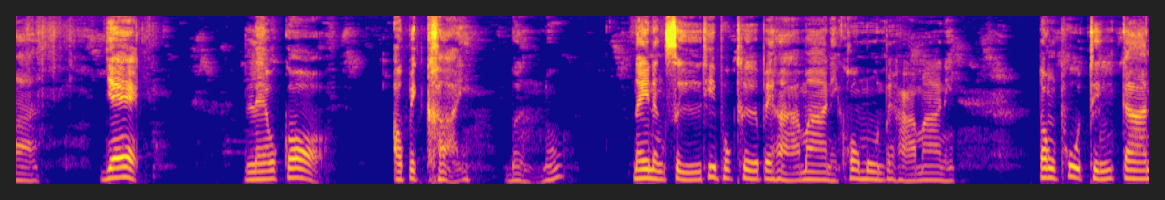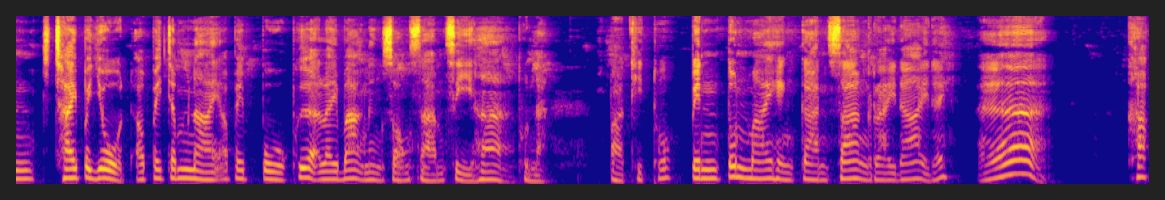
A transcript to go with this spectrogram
มา แยก แล้วก็เอาไปขายเบิ่งเนาะในหนังสือที่พวกเธอไปหามานี่ข้อมูลไปหามานี่ต้องพูดถึงการใช้ประโยชน์ เอาไปจำหน่ายเอาไปปลูกเพื่ออะไรบ้างหนึ่งสองสามสี่ห้าพุ่นนะปาทิโทเป็นต้นไม้แห่งการสร้างรายได้ได้เออครับ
